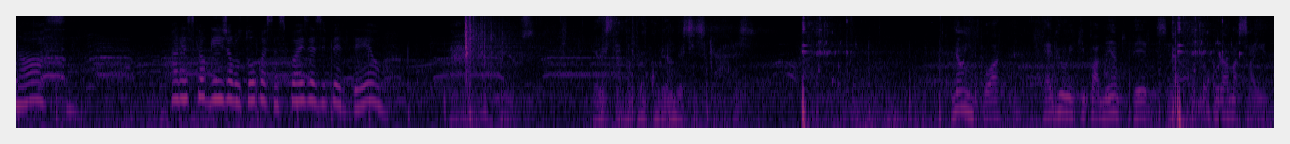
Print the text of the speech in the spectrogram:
Nossa. Parece que alguém já lutou com essas coisas e perdeu. Meu Deus, eu estava procurando esses caras. Não importa. Pegue o equipamento deles. Eu vou procurar uma saída.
